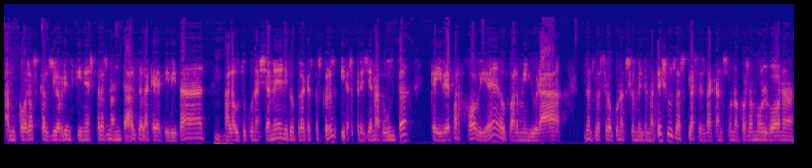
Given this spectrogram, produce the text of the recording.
amb coses que els obrin finestres mentals a la creativitat, Mhm. a l'autoconeixement i totes aquestes coses, i després gent adulta que hi ve per hobby, eh? o per millorar doncs, la seva connexió amb ells mateixos. Les classes de cant són una cosa molt bona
